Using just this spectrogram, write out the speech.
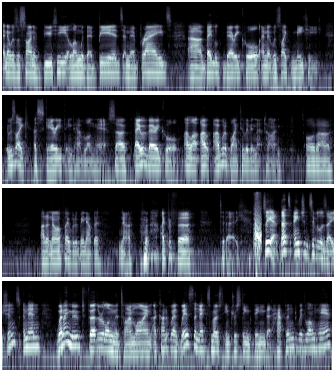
and it was a sign of beauty along with their beards and their braids. Uh, they looked very cool, and it was like meaty. It was like a scary thing to have long hair. So they were very cool. I, lo- I, I would have liked to live in that time, although I don't know if I would have been able to. No, I prefer today. So yeah, that's ancient civilizations. And then when I moved further along the timeline, I kind of went, where's the next most interesting thing that happened with long hair?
